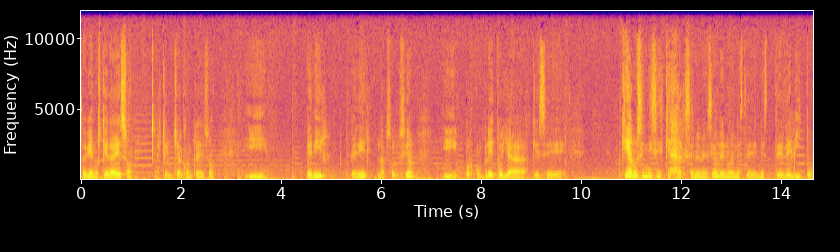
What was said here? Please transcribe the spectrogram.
Todavía nos queda eso, hay que luchar contra eso y pedir, pedir la absolución y por completo ya que se que ya no se ni siquiera se me mencione ¿no? en, este, en este delito,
